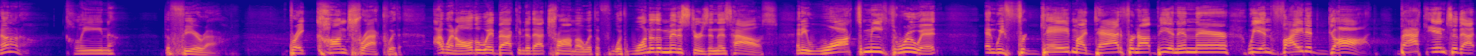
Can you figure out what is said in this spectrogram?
no, no, no. Clean the fear out. Break contract with it. I went all the way back into that trauma with, a, with one of the ministers in this house, and he walked me through it and we forgave my dad for not being in there. We invited God back into that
